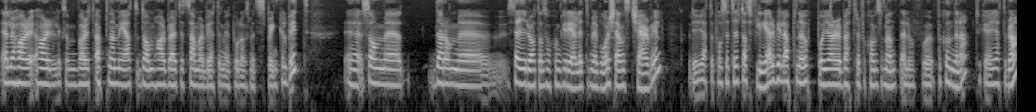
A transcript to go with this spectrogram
eller har, har liksom varit öppna med att de har börjat ett samarbete med ett bolag som heter Sprinklebit, eh, som, eh, där de eh, säger då att de ska konkurrera lite med vår tjänst Shareville. Det är jättepositivt att fler vill öppna upp och göra det bättre för konsument eller för, för kunderna. tycker jag är jättebra.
